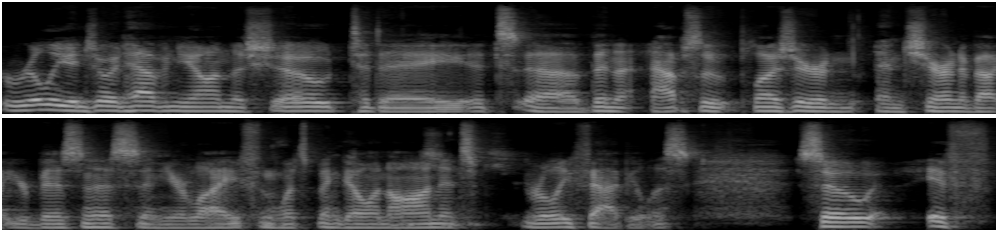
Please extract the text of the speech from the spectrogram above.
really enjoyed having you on the show today. It's uh, been an absolute pleasure and, and, sharing about your business and your life and what's been going on. It's really fabulous. So, if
